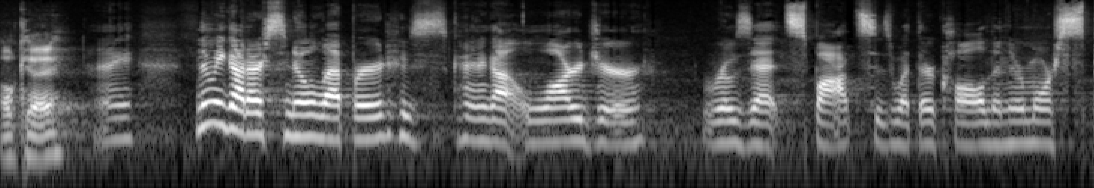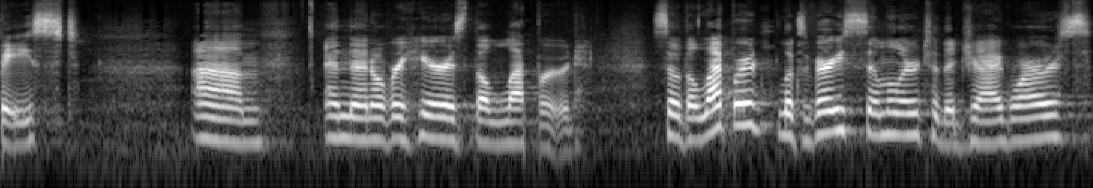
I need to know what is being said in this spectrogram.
Okay. Okay. And then we got our snow leopard, who's kind of got larger rosette spots, is what they're called, and they're more spaced. Um, and then over here is the leopard. So the leopard looks very similar to the jaguars,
